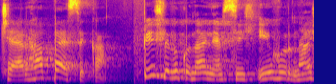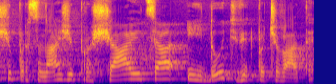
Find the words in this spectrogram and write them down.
черга песика. Після виконання всіх ігор наші персонажі прощаються і йдуть відпочивати.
